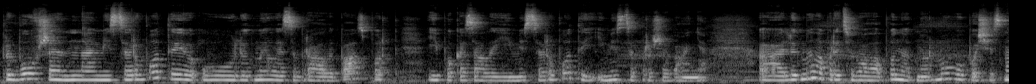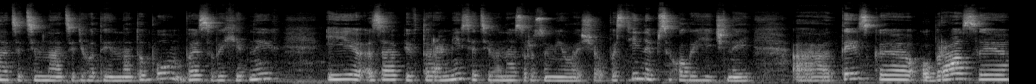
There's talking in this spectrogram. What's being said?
Прибувши на місце роботи, у Людмили забрали паспорт і показали їй місце роботи і місце проживання. Людмила працювала понаднормово по 16-17 годин на добу без вихідних. І за півтора місяці вона зрозуміла, що постійний психологічний тиск, образи,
